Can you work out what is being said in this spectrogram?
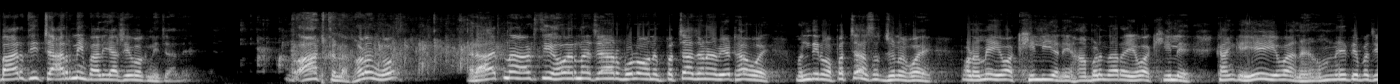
બારથી ચારની પાલી આ સેવકની ચાલે. આઠ કલાક. હળંગો રાતના આઠથી સવારના ચાર બોલો અને પચાસ જણા બેઠા હોય. મંદિરમાં પચાસ જ જણા હોય. પણ અમે એવા ખીલીએ ને, સાંભળનારા એવા ખીલે. કારણ કે એ એવા ને, અમને તે પછી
